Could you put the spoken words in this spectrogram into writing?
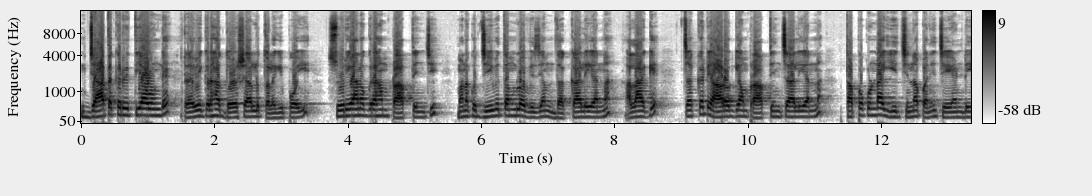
జాతకరీత్యా ఉండే రవిగ్రహ దోషాలు తొలగిపోయి సూర్యానుగ్రహం ప్రాప్తించి మనకు జీవితంలో విజయం దక్కాలి అన్న అలాగే చక్కటి ఆరోగ్యం ప్రాప్తించాలి అన్న తప్పకుండా ఈ చిన్న పని చేయండి.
